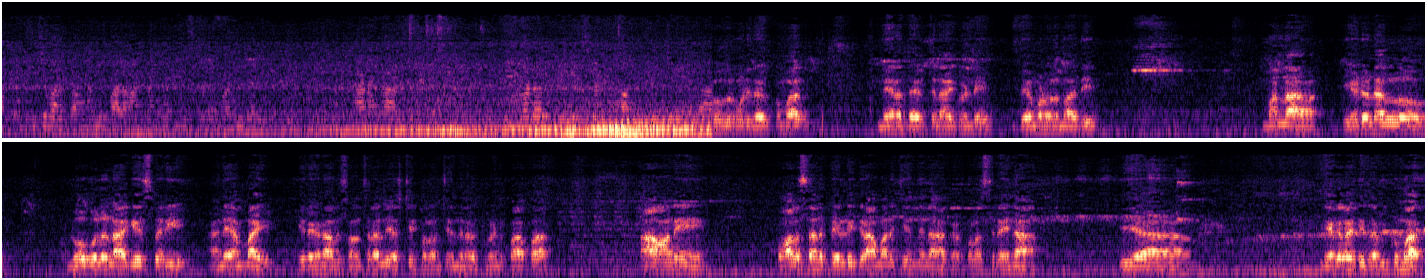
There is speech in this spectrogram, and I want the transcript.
అక్కడి నుంచి వాళ్ళ తమ్ముడిని బలవంతంగా తీసుకెళ్ళిపోవడం జరిగింది. అనగా భీమడోలు కంప్లైంట్ చేయగా గోగురుముడి రవికుమార్ నేను దళిత నాయకుడిని భీమడోలు మాది. మొన్న ఏడు నెలల్లో లోబుల నాగేశ్వరి అనే అమ్మాయి ఇరవై నాలుగు సంవత్సరాలు ఎస్టీ కులం చెందినటువంటి పాప. ఆమెని పోలసానపల్లి గ్రామానికి చెందిన అగ్రకులస్తుడైన ఈ, ఎగలాంటి రవికుమార్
